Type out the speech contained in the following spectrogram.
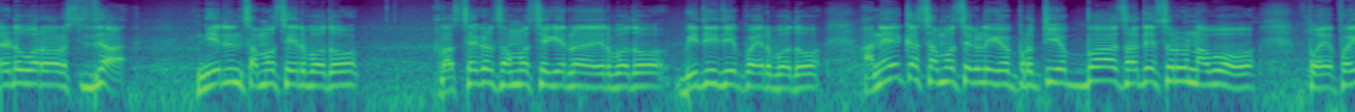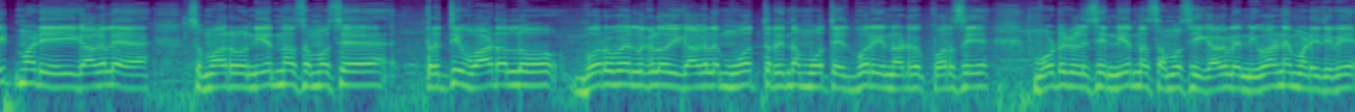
ಎರಡೂವರೆ ವರ್ಷದಿಂದ ನೀರಿನ ಸಮಸ್ಯೆ ಇರ್ಬೋದು ರಸ್ತೆಗಳ ಸಮಸ್ಯೆಗೆ ಇರ- ಇರ್ಬೋದು, ಬೀದಿ ದೀಪ ಇರ್ಬೋದು, ಅನೇಕ ಸಮಸ್ಯೆಗಳಿಗೆ ಪ್ರತಿಯೊಬ್ಬ ಸದಸ್ಯರು ನಾವು ಫೈಟ್ ಮಾಡಿ ಈಗಾಗಲೇ ಸುಮಾರು ನೀರಿನ ಸಮಸ್ಯೆ ಪ್ರತಿ ವಾರ್ಡಲ್ಲೂ ಬೋರ್ವೆಲ್ಗಳು ಈಗಾಗಲೇ ಮೂವತ್ತರಿಂದ ಮೂವತ್ತೈದು ಬೋರ್ ನಡುವೆ ಕೊರೆಸಿ ಮೋಟರ್ಗಳಿಸಿ ನೀರಿನ ಸಮಸ್ಯೆ ಈಗಾಗಲೇ ನಿವಾರಣೆ ಮಾಡಿದ್ದೀವಿ.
